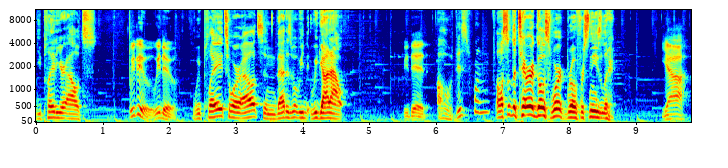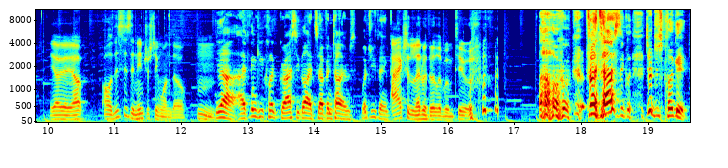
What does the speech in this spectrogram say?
you play to your outs. we do. We do. We play to our outs, and that is what we we got out. We did. Oh, this one? Also, the Tera Ghost work, bro, for Sneasler. Yeah. Yeah, yeah, yeah. Oh, this is an interesting one, though. Hmm. Yeah, I think you clicked Grassy Glide seven times. What do you think? I actually led with Rillaboom, too. Oh, fantastically. Dude, just click it.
